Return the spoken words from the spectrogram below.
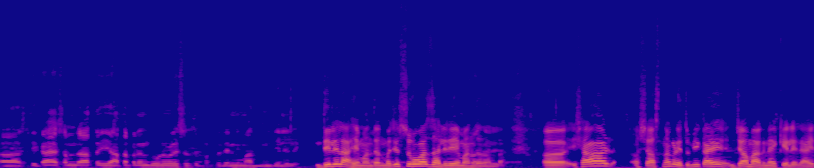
ते काय समजा आता हे आतापर्यंत दोन वेळेसच फक्त त्यांनी मानधन दिलेलं. आहे दिलेलं आहे मानधन म्हणजे सुरुवात झालेली आहे मानधनाला. अं, ह्या शासनाकडे तुम्ही काय ज्या मागण्या केलेल्या आहेत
